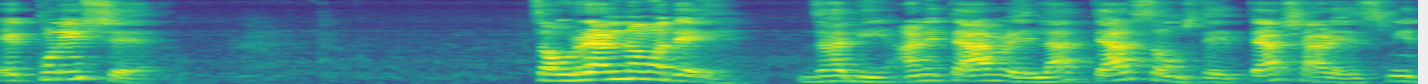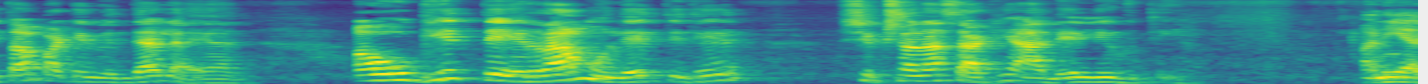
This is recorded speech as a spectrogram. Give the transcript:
एकोणीसशे चौऱ्याण्णवमध्ये झाली आणि त्यावेळेला त्या संस्थेत त्या शाळेत स्मिता पाटील विद्यालयात अवघी तेरा मुले तिथे शिक्षणासाठी आलेली होती. आणि या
